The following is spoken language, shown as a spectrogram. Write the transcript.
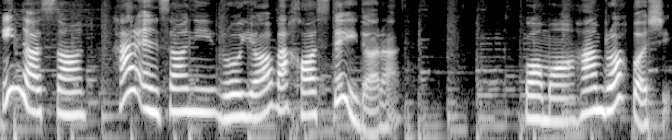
این داستان هر انسانی رویا و خواسته ای دارد. با ما همراه باشید.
